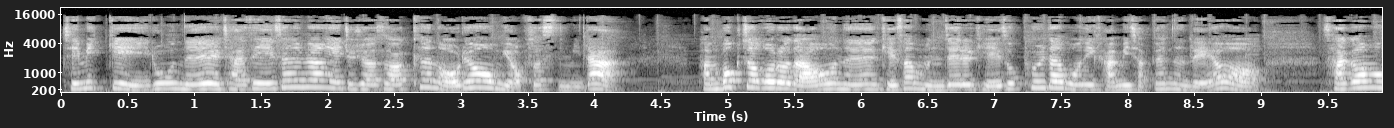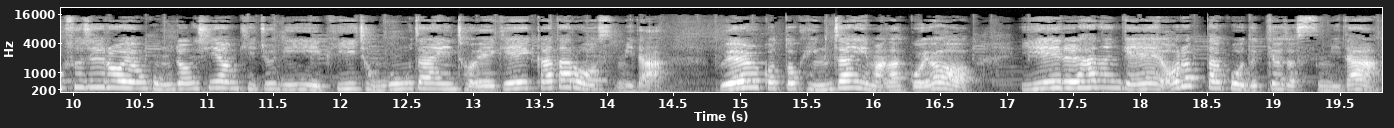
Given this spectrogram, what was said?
재밌게 이론을 자세히 설명해 주셔서 큰 어려움이 없었습니다. 반복적으로 나오는 계산 문제를 계속 풀다 보니 감이 잡혔는데요. 4과목 수질오염 공정시험 기준이 비전공자인 저에게 까다로웠습니다. 외울 것도 굉장히 많았고요. 이해를 하는 게 어렵다고 느껴졌습니다.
